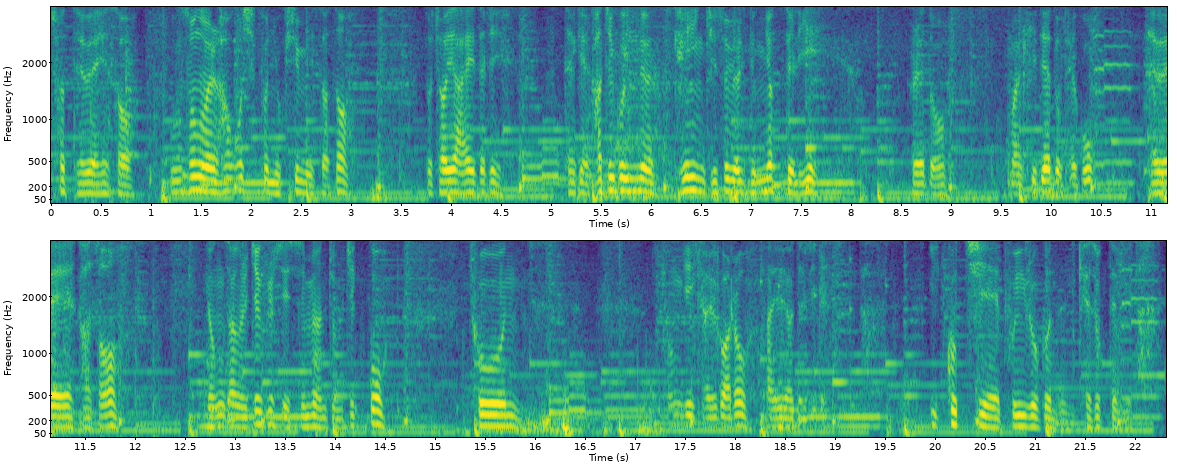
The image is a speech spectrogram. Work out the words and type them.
첫 대회에서 우승을 하고 싶은 욕심이 있어서 또 저희 아이들이 되게 가지고 있는 개인 기술 능력들이 그래도 정말 기대도 되고 대회에 가서 영상을 찍을 수 있으면 좀 찍고 좋은 경기 결과로 알려드리겠습니다. 이 코치의 브이로그는 계속됩니다.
